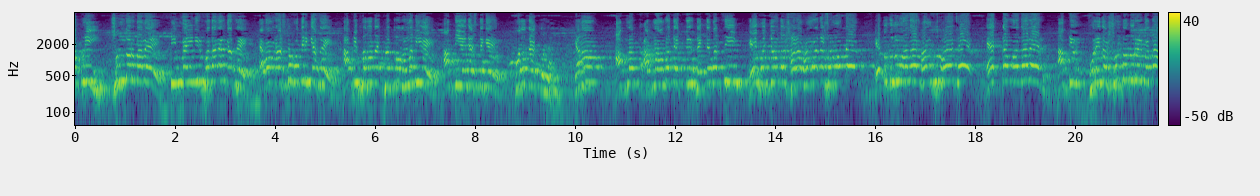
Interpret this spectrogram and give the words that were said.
আপনি সুন্দরভাবে তিন বাহিনীর প্রধানের কাছে এবং রাষ্ট্রপতির কাছে আপনি পদত্যাগ পত্র জমা দিয়ে আপনি এই দেশ থেকে পদত্যাগ করুন কেন? আপনার আপনার আমরা দেখতে দেখতে পাচ্ছি এই পর্যন্ত সারা বাংলাদেশের মধ্যে এতগুলো মাজার ভাঙচুর হয়েছে। একটা মাজারের আপনি পরিদর্শন তো দূরের কথা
